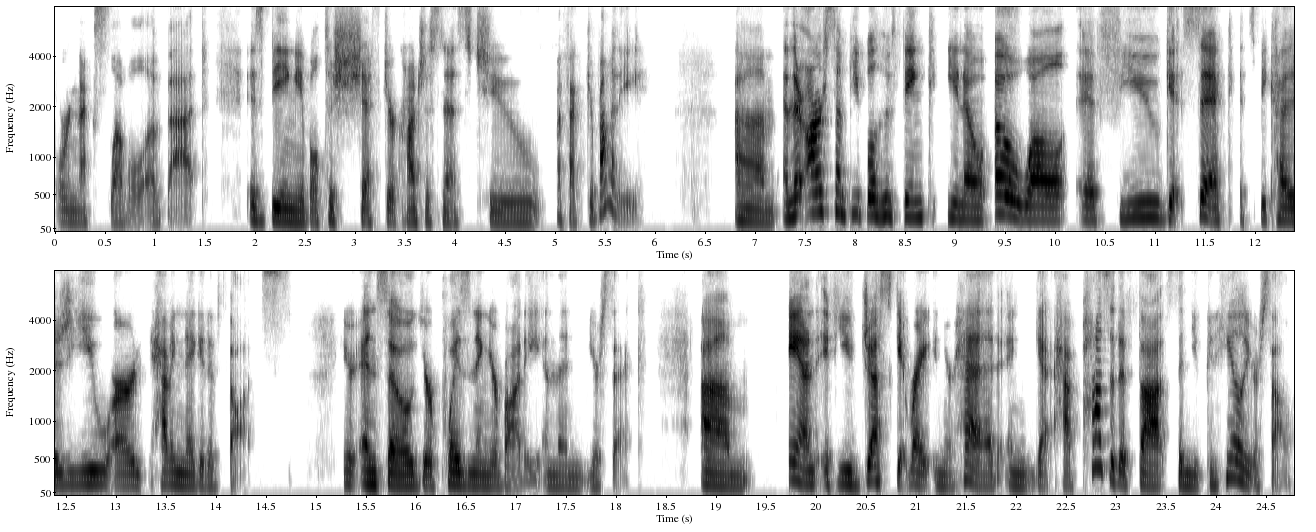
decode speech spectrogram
or next level of that is being able to shift your consciousness to affect your body um, and there are some people who think, you know, oh, well, if you get sick, it's because you are having negative thoughts. You're, and so you're poisoning your body and then you're sick. Um, and if you just get right in your head and get have positive thoughts, then you can heal yourself.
